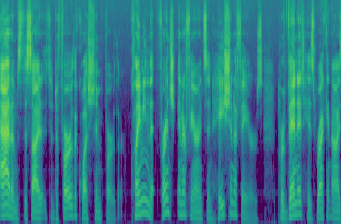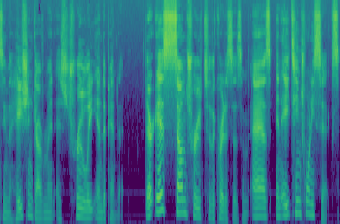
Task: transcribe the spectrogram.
Adams decided to defer the question further, claiming that French interference in Haitian affairs prevented his recognizing the Haitian government as truly independent. There is some truth to the criticism, as in 1826,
